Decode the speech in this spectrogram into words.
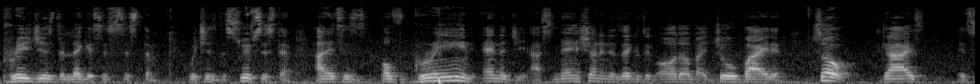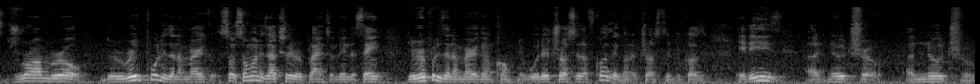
bridges the legacy system, which is the SWIFT system, and it is of green energy, as mentioned in executive order by Joe Biden. So, guys, it's drum roll. The Ripple is an American. So someone is actually replying to Linda saying the Ripple is an American company. Would they trust it? Of course they're going to trust it because it is a neutral, a neutral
